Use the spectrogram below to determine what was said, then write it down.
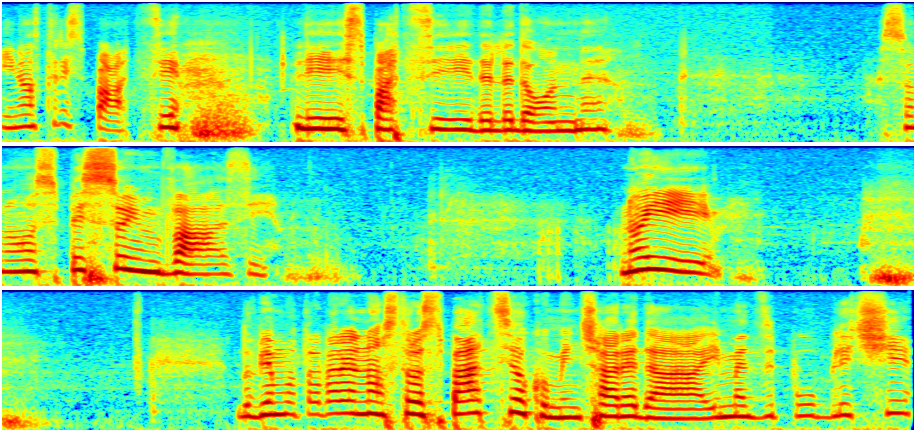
I nostri spazi, gli spazi delle donne, sono spesso invasi. Noi dobbiamo trovare il nostro spazio, a cominciare dai mezzi pubblici,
